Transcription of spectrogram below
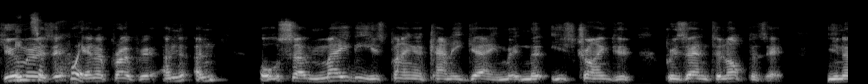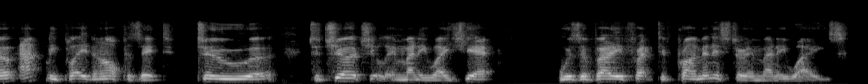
humor it's a is quick... inappropriate, and and also maybe he's playing a canny game in that he's trying to present an opposite. You know, Attlee played an opposite to uh, to Churchill in many ways. Yet was a very effective prime minister in many ways.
